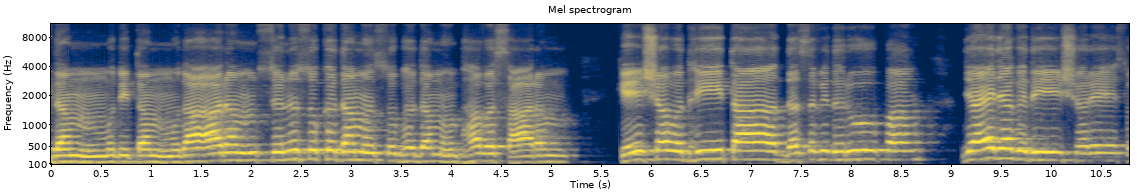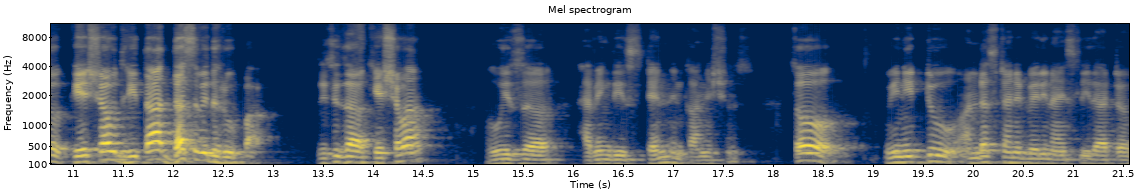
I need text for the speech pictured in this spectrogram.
idam muditam mudaram sunu sukhadam subhadam bhavasaram keshav das vidrupa jaya jagadishare. So keshav das vidrupa. This is a Keshava who is uh, having these 10 incarnations. So we need to understand it very nicely that uh,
